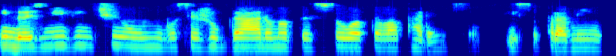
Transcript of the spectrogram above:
Em 2021, você julgar uma pessoa pela aparência. Isso, para mim,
